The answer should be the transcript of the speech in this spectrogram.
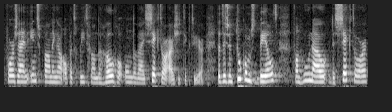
voor zijn inspanningen op het gebied van de hoger onderwijs sectorarchitectuur. Dat is een toekomstbeeld van hoe nou de sector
